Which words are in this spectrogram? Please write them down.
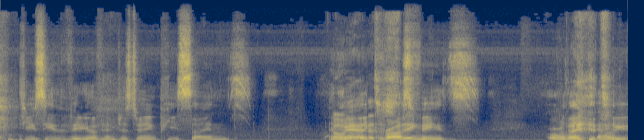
do you see the video of him just doing peace signs? And Oh, they're, yeah, like that's crossfades. Or like how he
